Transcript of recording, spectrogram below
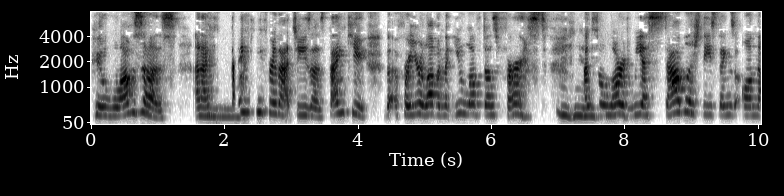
who loves us. And I mm. thank you for that, Jesus. Thank you for your love and that you loved us 1st mm-hmm. And so, Lord, we establish these things on the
